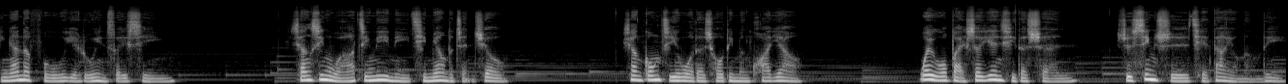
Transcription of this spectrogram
平安的福也如影随形，相信我要经历你奇妙的拯救，向攻击我的仇敌们夸耀，为我摆设宴席的神是信实且大有能力。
